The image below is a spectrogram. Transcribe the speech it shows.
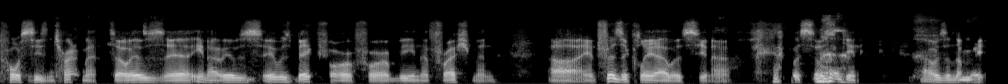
postseason tournament. So it was, uh, you know, it was it was big for for being a freshman. Uh, and physically, I was, you know, I was so skinny. I was in the weight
